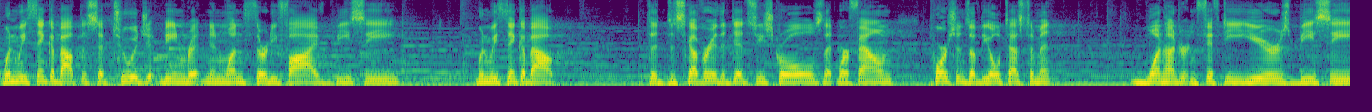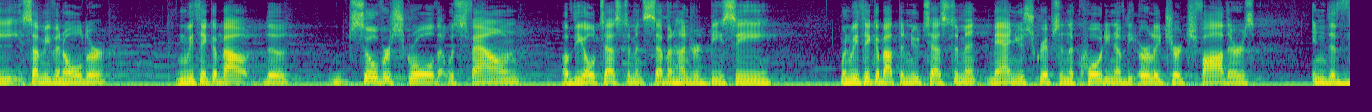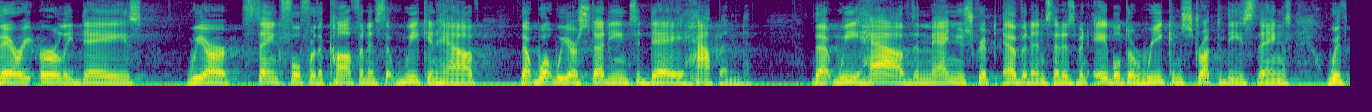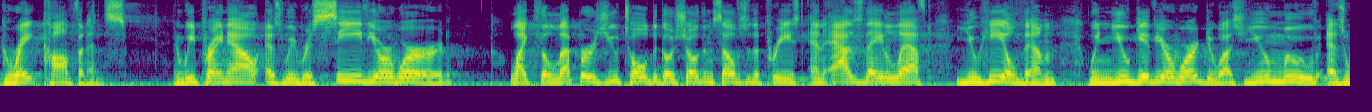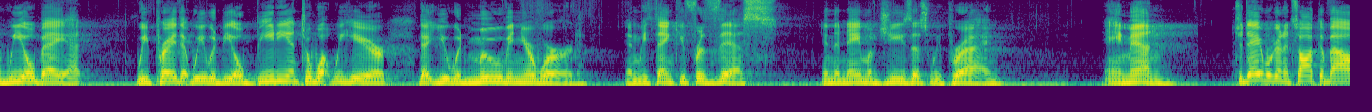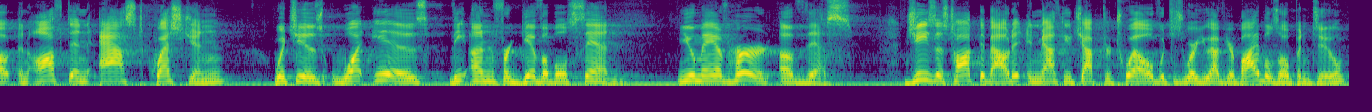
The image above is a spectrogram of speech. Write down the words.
When we think about the Septuagint being written in 135 BC, when we think about the discovery of the Dead Sea Scrolls that were found portions of the Old Testament 150 years BC, some even older. When we think about the silver scroll that was found of the Old Testament 700 BC, when we think about the New Testament manuscripts and the quoting of the early church fathers in the very early days, we are thankful for the confidence that we can have that what we are studying today happened that we have the manuscript evidence that has been able to reconstruct these things with great confidence. And we pray now as we receive your word, like the lepers you told to go show themselves to the priest, and as they left, you healed them. When you give your word to us, you move as we obey it. We pray that we would be obedient to what we hear, that you would move in your word. And we thank you for this. In the name of Jesus, we pray. Amen. Today we're going to talk about an often asked question, which is what is the unforgivable sin? You may have heard of this. Jesus talked about it in Matthew chapter 12, which is where you have your Bibles open to,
